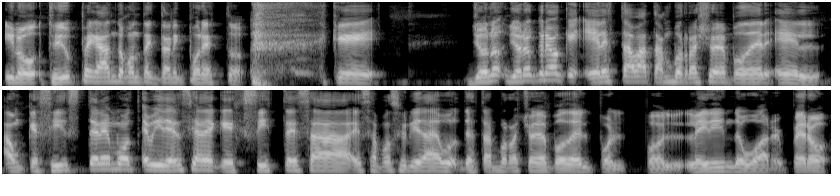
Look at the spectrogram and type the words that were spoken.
y lo estoy pegando con Titanic por esto, que yo no, yo no creo que él estaba tan borracho de poder, él, aunque sí tenemos evidencia de que existe esa, esa posibilidad de, de estar borracho de poder por, por Lady in the Water. Pero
